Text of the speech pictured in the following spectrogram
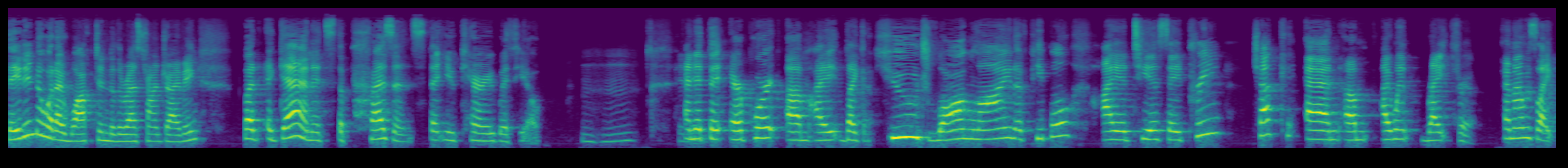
They didn't know what I walked into the restaurant driving. But again, it's the presence that you carry with you. Mm-hmm. And is. at the airport, um, I like a huge long line of people. I had TSA pre check, and um, I went right through. And I was like,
